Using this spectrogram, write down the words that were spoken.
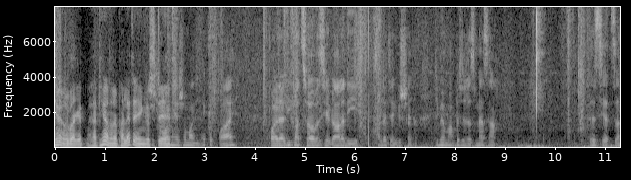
Tina drüber geht. Hat Tina so eine Palette Ich hingestellt. hier schon mal die Ecke frei, weil der Lieferservice hier gerade die Palette hingestellt hat. Gib mir mal bitte das Messer. Das jetzt, ne?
